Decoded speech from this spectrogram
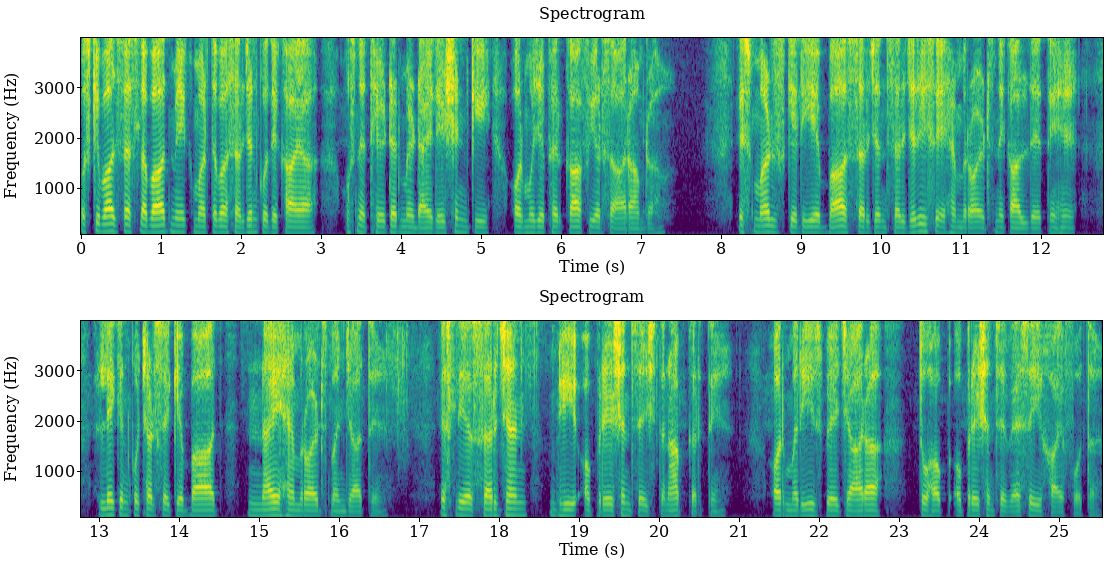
उसके बाद फैसलाबाद में एक मरतबा सर्जन को दिखाया, उसने थिएटर में डायलेशन की और मुझे फिर काफ़ी अरसा आराम रहा। इस मर्ज़ के लिए बाद सर्जन सर्जरी से हेमरॉयड्स निकाल देते हैं, लेकिन कुछ अरसे के बाद नए हेमरॉयड्स बन जाते हैं। इसलिए सर्जन भी ऑपरेशन से इज्तनाब करते हैं और मरीज़ बेचारा तो ऑपरेशन से वैसे ही खाइफ होता है।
